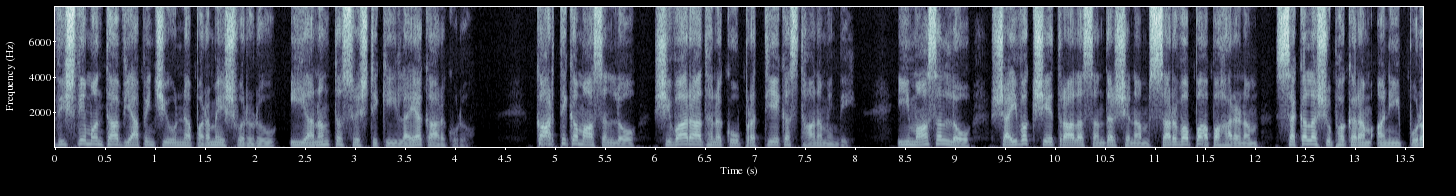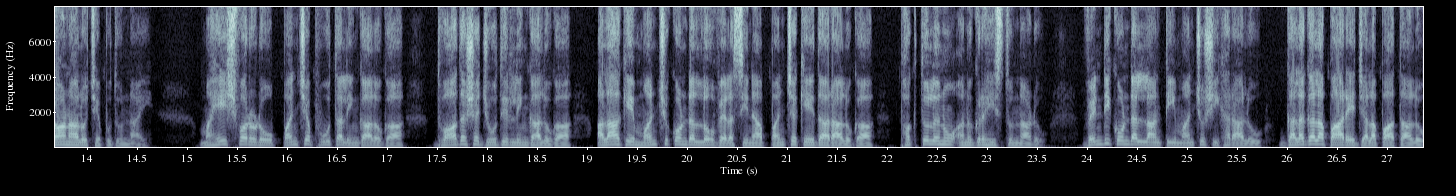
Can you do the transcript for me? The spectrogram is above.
విశ్వమంతా వ్యాపించి ఉన్న పరమేశ్వరుడు ఈ అనంత సృష్టికి లయకారకుడు. కార్తీక మాసంలో శివారాధనకు ప్రత్యేక స్థానమింది. ఈ మాసంలో శైవక్షేత్రాల సందర్శనం సర్వపాపహరణం సకల శుభకరం అని పురాణాలు చెబుతున్నాయి. మహేశ్వరుడు పంచభూతలింగాలుగా ద్వాదశ జ్యోతిర్లింగాలుగా అలాగే మంచుకొండల్లో వెలసిన పంచకేదారాలుగా భక్తులను అనుగ్రహిస్తున్నాడు. వెండికొండల్లాంటి మంచు శిఖరాలు గలగల పారే జలపాతాలు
